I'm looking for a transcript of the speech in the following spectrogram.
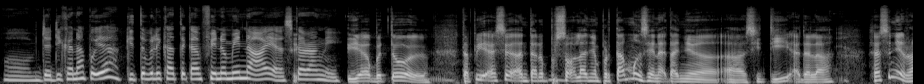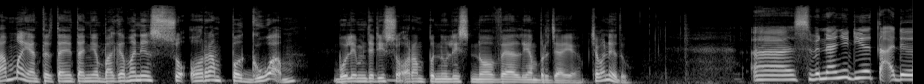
Oh, jadi kenapa ya? Kita boleh katakan fenomena ya sekarang ni. Ya, betul. Tapi rasa antara persoalan yang pertama saya nak tanya uh, Siti adalah rasanya ramai yang tertanya-tanya bagaimana seorang peguam boleh menjadi seorang penulis novel yang berjaya. Macam mana tu? Uh, sebenarnya dia tak ada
